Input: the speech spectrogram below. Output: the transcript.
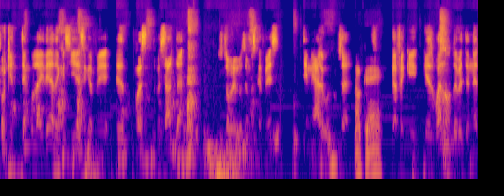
Porque tengo la idea de que si ese café resalta sobre los demás cafés, tiene algo. O sea, un café que, que, es bueno debe tener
